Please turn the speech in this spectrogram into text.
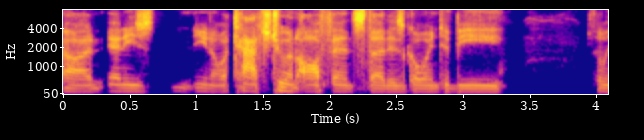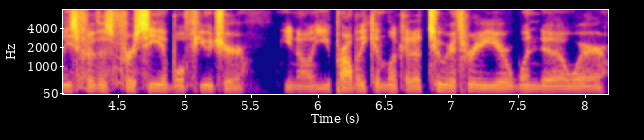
uh, and he's you know attached to an offense that is going to be, at least for this foreseeable future. You know, you probably can look at a two or three year window where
